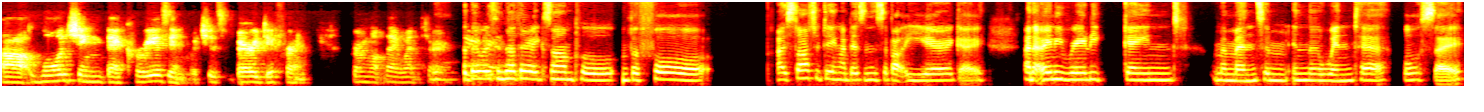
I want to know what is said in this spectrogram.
are launching their careers in which is very different from what they went through. There was another example before I started doing my business about a year ago, and it only really gained momentum in the winter also.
